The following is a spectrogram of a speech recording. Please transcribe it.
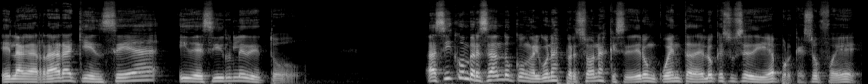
el agarrar a quien sea y decirle de todo. Así conversando con algunas personas que se dieron cuenta de lo que sucedía, porque eso fue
